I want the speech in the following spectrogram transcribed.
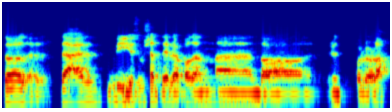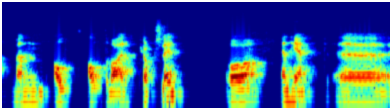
Så det er mye som skjedde i løpet av den da, runden på lørdag. Men alt, alt var kroppslig. Og en helt eh,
